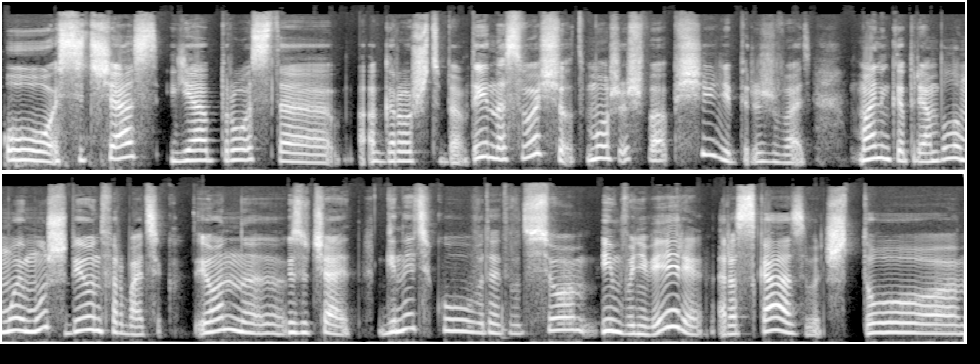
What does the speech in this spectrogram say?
О, сейчас я просто огорошу тебя. Ты на свой счет можешь вообще не переживать. Маленькая преамбула. Мой муж биоинформатик, и он э, изучает генетику, вот это вот все. Им в универе рассказывали, что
